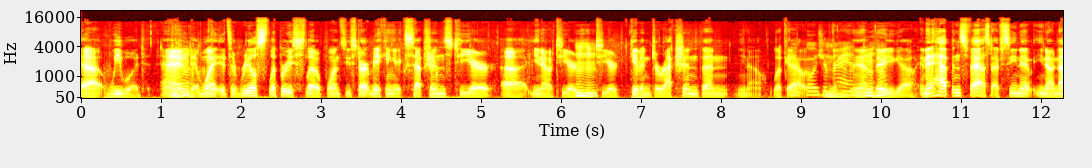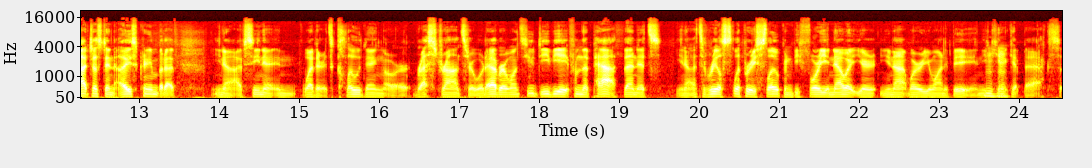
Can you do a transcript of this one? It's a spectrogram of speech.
uh, we would. And when it's a real slippery slope. Once you start making exceptions to your, uh, you know, to your to your given direction, then you know, look There out. goes your Yeah. brand. Yeah, there you go. And it happens fast. I've seen it, you know, not just in ice cream, but I've, you know, I've seen it in whether it's clothing or restaurants or whatever. Once you deviate from the path, then it's, you know, it's a real slippery slope, and before you know it, you're you're not where you want to be, and you can't get back. So.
